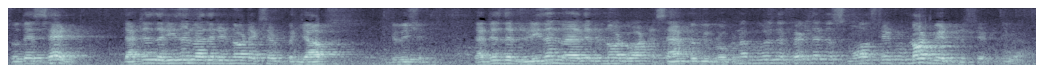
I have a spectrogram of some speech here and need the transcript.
So they said that is the reason why they did not accept Punjab's division. That is the reason why they did not want Assam to be broken up because they felt that a small state would not be administratively viable.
